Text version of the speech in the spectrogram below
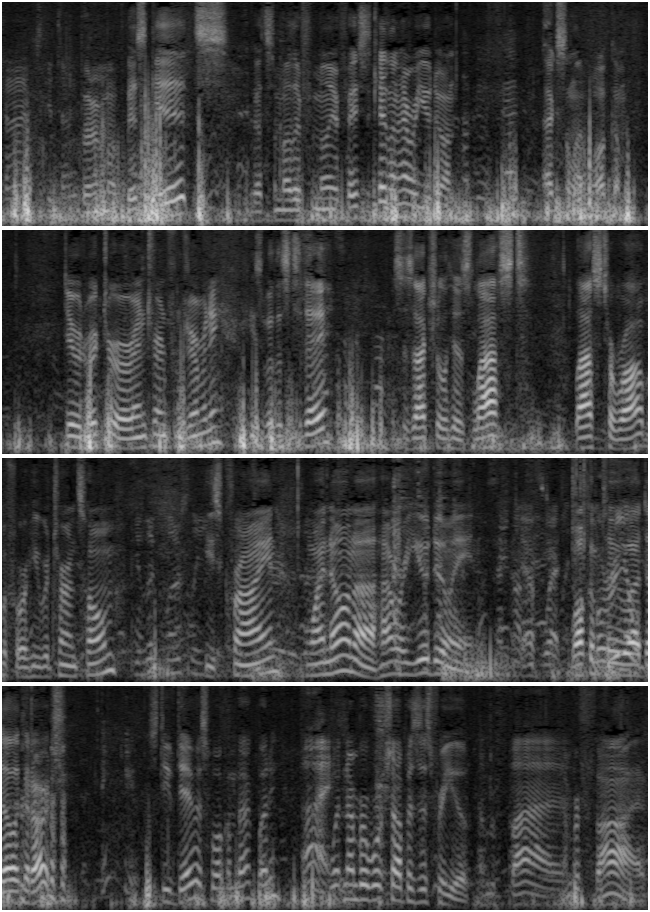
Good times, good times. Buttermilk biscuits. Got some other familiar faces. Caitlin, how are you doing? I'm doing fabulous. Excellent. Welcome. David Richter, our intern from Germany. He's with us today. This is actually his last last hurrah before he returns home. You look closely. He's crying. Winona, how are you doing? Welcome to uh, Delicate Arch. Thank you. Steve Davis, welcome back, buddy. Hi. What number workshop is this for you? Number five. Number five.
